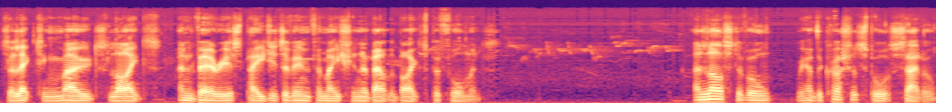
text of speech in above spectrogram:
selecting modes, lights and various pages of information about the bike's performance. And last of all we have the Cyrusher Sports saddle.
